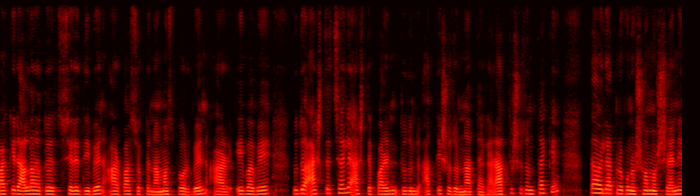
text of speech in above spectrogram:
বাকিরা আল্লাহর হাতে ছেড়ে দিবেন, আর পাঁচ ওয়াক্ত নামাজ পড়বেন। আর এভাবে যদি আসতে চাইলে আসতে পারেন, যদি আত্মীয় স্বজন না থাকে। আর আত্মীয় স্বজন থাকে, তাহলে আপনার কোনো সমস্যা নেই।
